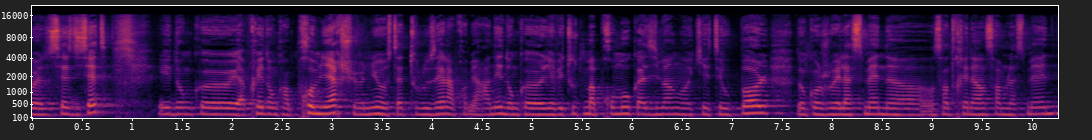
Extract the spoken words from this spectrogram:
ouais, 16, 17. Et donc euh, et après donc en première, je suis venue au Stade Toulousain la première année. Donc euh, il y avait toute ma promo quasiment euh, qui était au pôle. Donc on jouait la semaine, on s'entraînait ensemble la semaine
